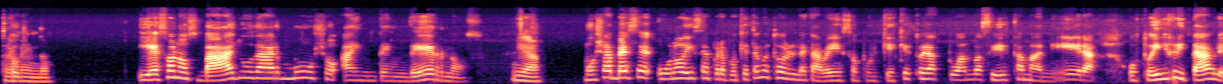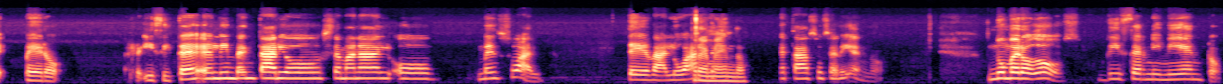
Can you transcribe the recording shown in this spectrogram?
tremendo. Y eso nos va a ayudar mucho a entendernos. Ya. Muchas veces uno dice, pero ¿por qué tengo esto de cabeza? ¿Por qué es que estoy actuando así de esta manera? O estoy irritable, pero hiciste el inventario semanal o mensual, te evaluaste Tremendo. qué está sucediendo. Número dos, discernimiento.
